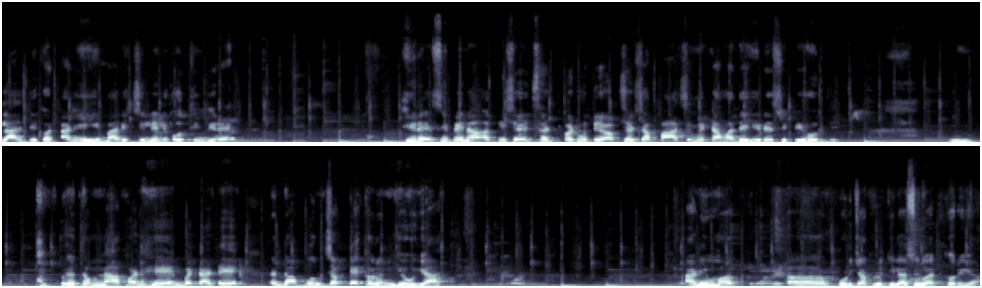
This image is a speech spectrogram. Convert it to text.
लाल तिखट आणि ही बारीक चिरलेली कोथिंबीर आहे. ही रेसिपी ना अतिशय झटपट होते. अक्षरशः पाच मिनिटामध्ये ही रेसिपी होते. प्रथम ना आपण हे बटाटे दाबून चपटे करून घेऊया. आणि मग पुढच्या कृतीला सुरुवात करूया.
